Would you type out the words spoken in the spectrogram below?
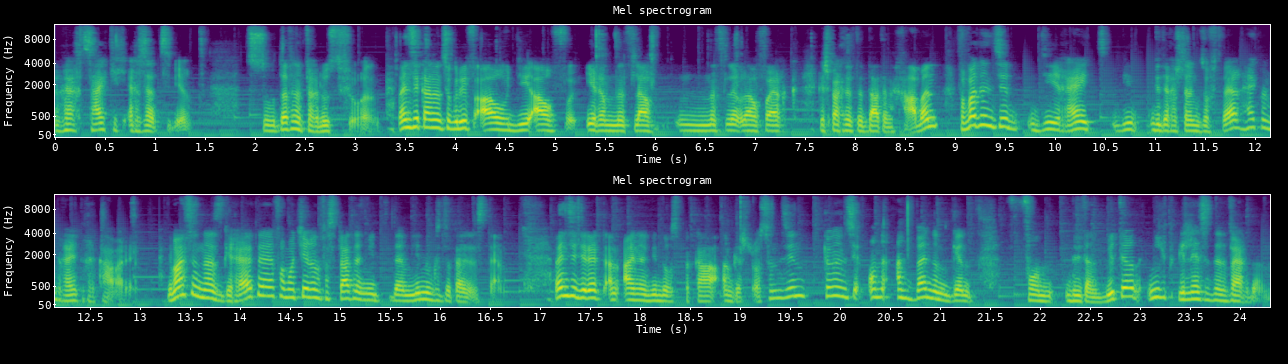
rechtzeitig ersetzt wird, zu Datenverlust führen. Wenn Sie keinen Zugriff auf die auf Ihrem Netzlauf Netzlaufwerk gespeicherte Daten haben, verwenden Sie die RAID-Wiederherstellungssoftware Hetman RAID Recovery. Die meisten NAS-Geräte formatieren Festplatten mit dem Linux-Dateisystem. Wenn sie direkt an einen Windows-PK angeschlossen sind, können sie ohne Anwendungen von Drittanbietern nicht gelesen werden,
